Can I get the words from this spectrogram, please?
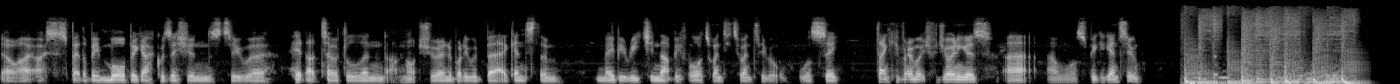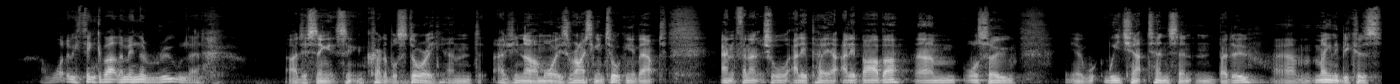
No, I, I suspect there'll be more big acquisitions to uh, hit that total, and I'm not sure anybody would bet against them maybe reaching that before 2020, but we'll see. Thank you very much for joining us, uh, and we'll speak again soon. What do we think about them in the room then? I just think it's an incredible story. And as you know, I'm always writing and talking about Ant Financial, Alipay, Alibaba. Um, also, you know, WeChat, Tencent and Baidu, um, mainly because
